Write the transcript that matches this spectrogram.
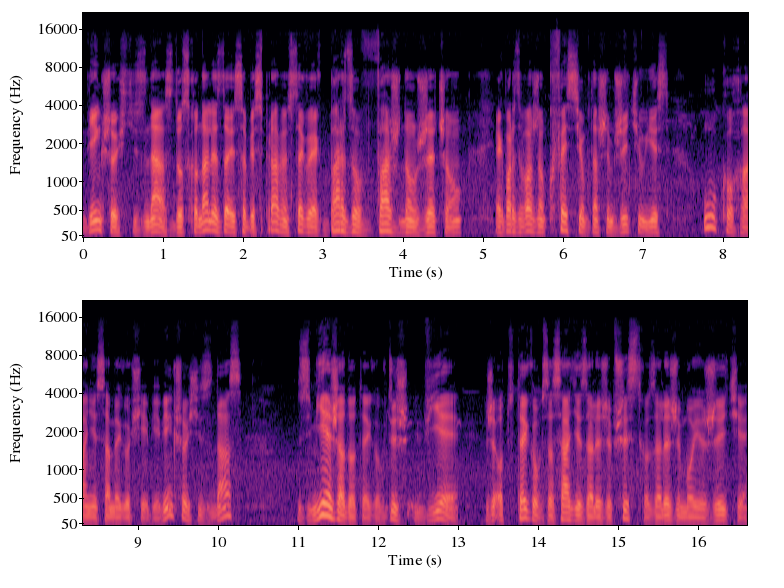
Większość z nas doskonale zdaje sobie sprawę z tego, jak bardzo ważną rzeczą, jak bardzo ważną kwestią w naszym życiu jest ukochanie samego siebie. Większość z nas zmierza do tego, gdyż wie, że od tego w zasadzie zależy wszystko, zależy moje życie,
